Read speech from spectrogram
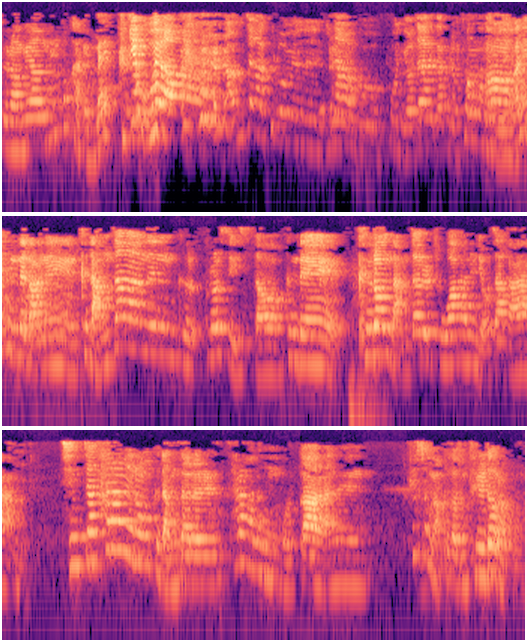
그러면 행복하겠네? 그게 뭐야? 남자가 그러면은 이상하고 본 여자가 그럼 성공해 아, 아니 근데 나는 그 남자는 그, 그럴 수 있어. 근데 그런 남자를 좋아하는 여자가 진짜 사랑으로 그 남자를 사랑하는 걸까라는 퀘스천 마크가 좀 들더라고.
